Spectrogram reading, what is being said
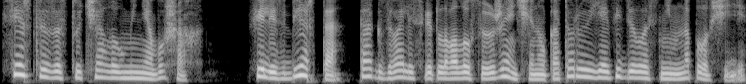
Сердце застучало у меня в ушах. Фелисберта, так звали светловолосую женщину, которую я видела с ним на площади.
